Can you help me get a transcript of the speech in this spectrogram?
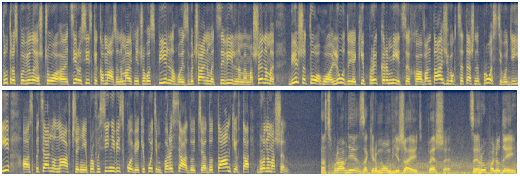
Тут розповіли, що е, ці російські КАМАЗи не мають нічого спільного із звичайними цивільними машинами. Більше того, люди, які при кермі цих е, вантажівок, це теж не прості водії, а спеціально навчені професійні військові, які потім пересядуть е, до танків та бронемашин. Насправді за кермом в'їжджають перше. Це група людей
